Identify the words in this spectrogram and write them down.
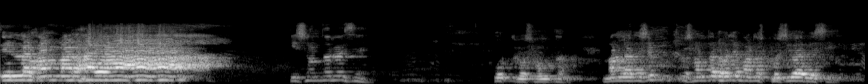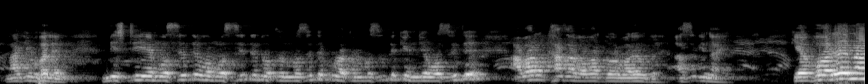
চিল্লা খাম্মার হাওয়া কি সন্তান হয়েছে? পুত্র সন্তান। বাংলাদেশে পুত্র সন্তান হলে মানুষ খুশি হয় বেশি নাকি বলেন? মিষ্টি এ মসজিদে ও মসজিদে নতুন মসজিদে পুরাতন মসজিদে কেন্দ্রীয় মসজিদে আবার খাজা বাবার দরবারেও দেয় আছে কি নাই? কে বলে না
